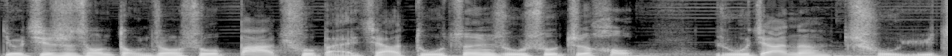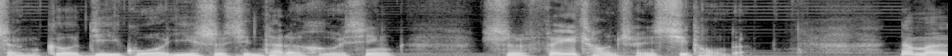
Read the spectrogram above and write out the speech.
尤其是从董仲舒罢黜百家，独尊儒术之后，儒家呢处于整个帝国意识形态的核心，是非常成系统的。那么。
